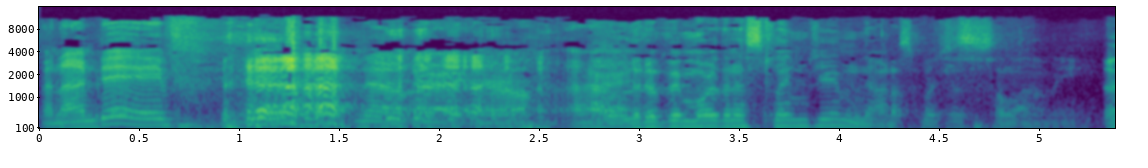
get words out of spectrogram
And I'm Dave. no, all right, no. All A right. little bit more than a Slim Jim, not as much as a salami. Oh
